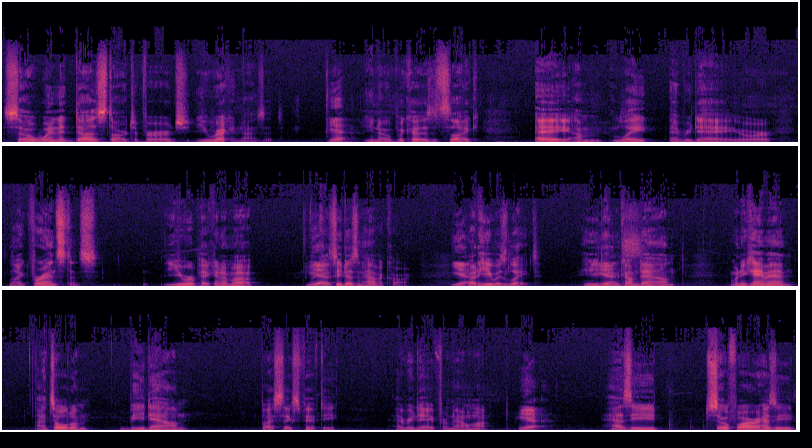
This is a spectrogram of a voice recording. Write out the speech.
So when it does start to verge, you recognize it. Yeah. You know, because it's like, hey, I'm late every day, or like for instance, you were picking him up Yeah. because he doesn't have a car Yeah. but he was late. He didn't come down. When he came in, I told him be down by 6:50 every day from now on. yeah. Has he so far has he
